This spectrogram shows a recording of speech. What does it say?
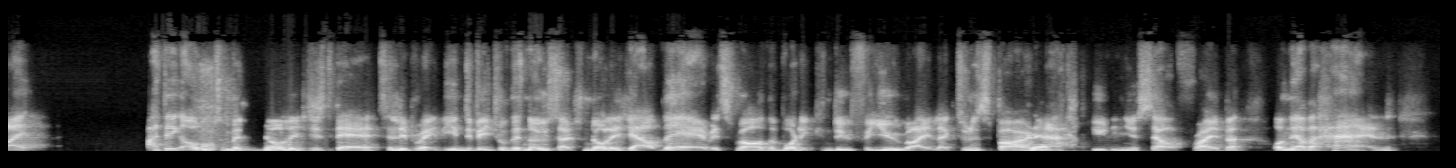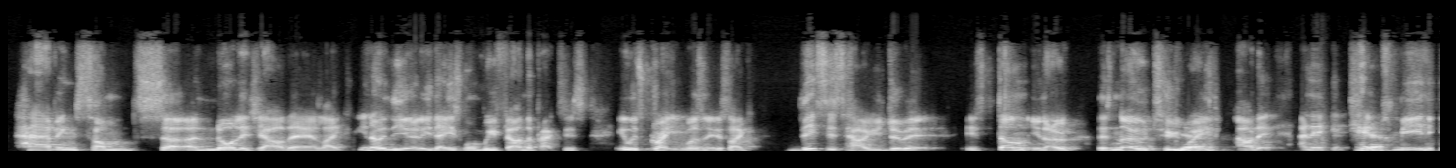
I, I think ultimately knowledge is there to liberate the individual. There's no such knowledge out there. It's rather what it can do for you, right? Like to inspire an Yeah. attitude in yourself, right? But on the other hand, having some certain knowledge out there, like, you know, in the early days when we found the practice, it was great, wasn't it? It's like, this is how you do it. It's done, you know, there's no two Yeah. ways about it. And it kept Yeah. me in it.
